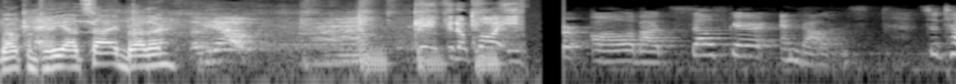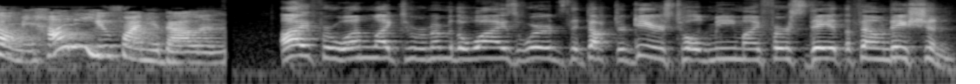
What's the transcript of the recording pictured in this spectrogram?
Welcome to the outside, brother. let me out. We're all about self-care and balance. So tell me, how do you find your balance? I, for one, like to remember the wise words that Dr. Gears told me my first day at the Foundation.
